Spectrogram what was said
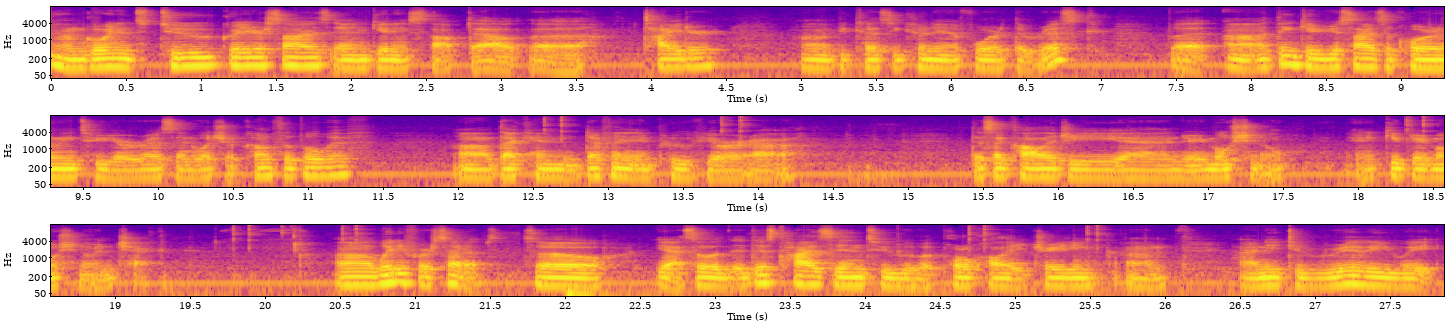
um, going into too greater size and getting stopped out uh, tighter uh, because you couldn't afford the risk. But uh, I think if you size accordingly to your risk and what you're comfortable with uh, that can definitely improve your the psychology and your emotional and keep your emotional in check. Uh, waiting for setups. So yeah, so th- this ties into poor quality trading. Um, I need to really wait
